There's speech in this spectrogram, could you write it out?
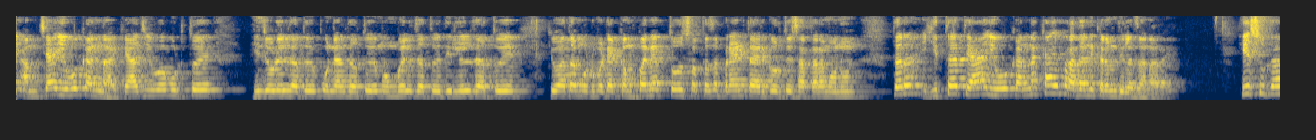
आमच्या युवकांना की आज युवक उठतोय हिंजवडीला जातोय पुण्याला जातोय मुंबईला जातोय दिल्लीला जातोय किंवा आता मोठमोठ्या कंपन्यात तो स्वतःचा ब्रँड तयार करतोय सातारा म्हणून तर इथं त्या युवकांना काय प्राधान्यक्रम दिला जाणार आहे? हे सुद्धा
